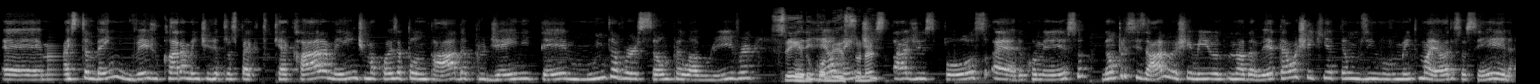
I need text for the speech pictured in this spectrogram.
é, mas também vejo claramente em retrospecto que é claramente uma coisa plantada pro Jane ter muita aversão pela River. Sim, ele do começo, realmente né? está disposto. É, do começo. Não precisava, eu achei meio nada a ver. Até eu achei que ia ter um desenvolvimento maior essa cena.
